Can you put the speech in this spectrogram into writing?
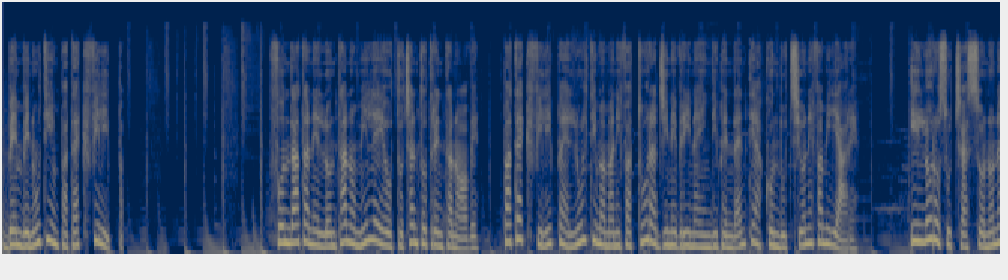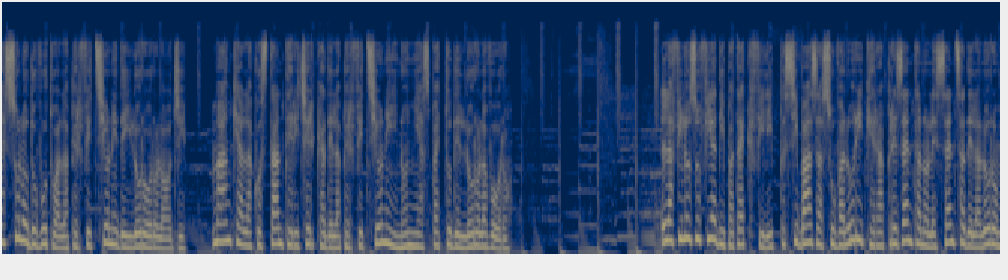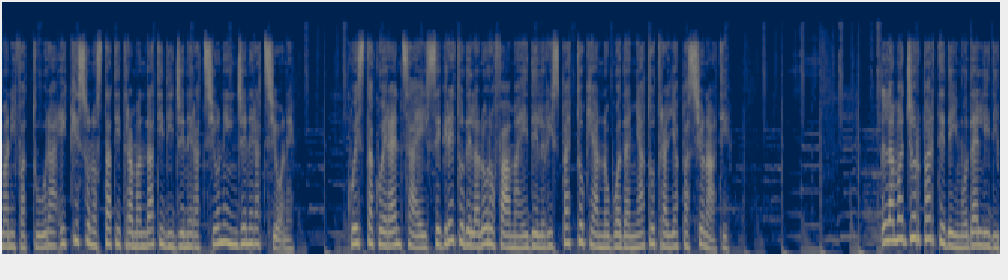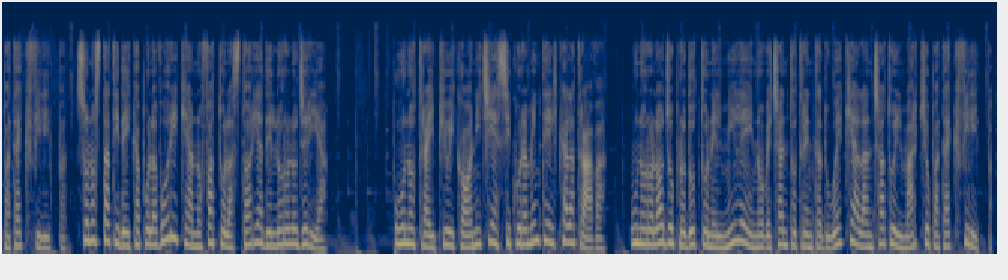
Benvenuti in Patek Philippe. Fondata nel lontano 1839, Patek Philippe è l'ultima manifattura ginevrina indipendente a conduzione familiare. Il loro successo non è solo dovuto alla perfezione dei loro orologi, ma anche alla costante ricerca della perfezione in ogni aspetto del loro lavoro. La filosofia di Patek Philippe si basa su valori che rappresentano l'essenza della loro manifattura e che sono stati tramandati di generazione in generazione. Questa coerenza è il segreto della loro fama e del rispetto che hanno guadagnato tra gli appassionati. La maggior parte dei modelli di Patek Philippe sono stati dei capolavori che hanno fatto la storia dell'orologeria. Uno tra i più iconici è sicuramente il Calatrava, un orologio prodotto nel 1932 che ha lanciato il marchio Patek Philippe.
